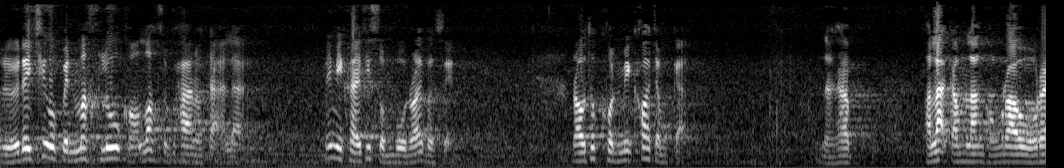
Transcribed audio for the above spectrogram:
หรือได้ชื่อว่าเป็นมัคลุกของลอสุภาอัลตะละไม่มีใครที่สมบูรณ์ร้อยเปอร์เซ็นเราทุกคนมีข้อจำกัดนะครับพละกำลังของเราแร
